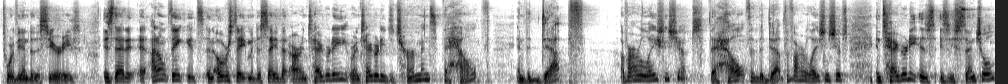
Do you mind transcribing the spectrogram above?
toward the end of the series. Is that it, I don't think it's an overstatement to say that our integrity or integrity determines the health and the depth of our relationships, the health and the depth of our relationships. Integrity is, is essential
